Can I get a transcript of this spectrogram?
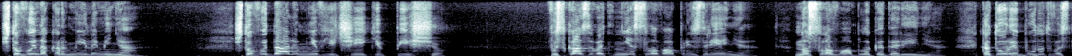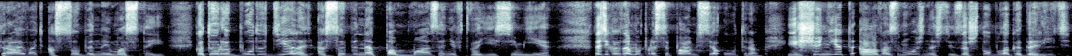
что вы накормили меня, что вы дали мне в ячейке пищу, высказывать не слова презрения – но слова благодарения, которые будут выстраивать особенные мосты, которые будут делать особенное помазание в твоей семье. Знаете, когда мы просыпаемся утром, еще нет а, возможности за что благодарить.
